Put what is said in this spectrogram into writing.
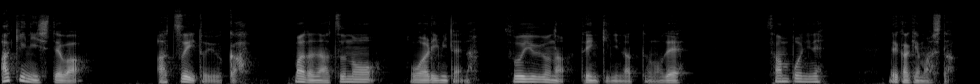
あ秋にしては暑いというかまだ夏の終わりみたいなそういうような天気になったので散歩にね出かけました。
